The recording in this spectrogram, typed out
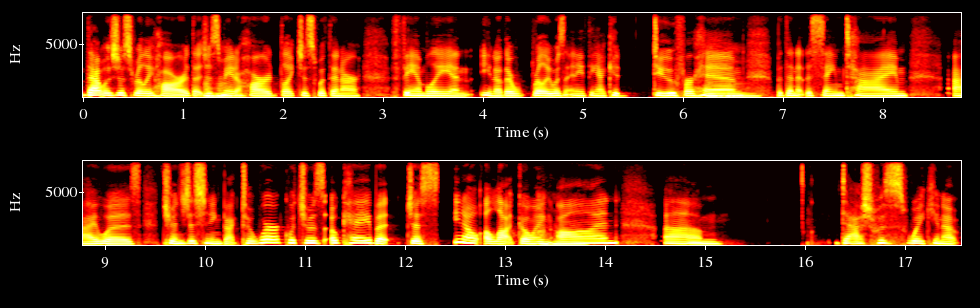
that was just really hard. That just made Mhm. it hard like just within our family and you know there really wasn't anything I could do for him Mhm. but then at the same time I was transitioning back to work, which was okay, but just, you know, a lot going Mhm. on. Um, Dash was waking up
